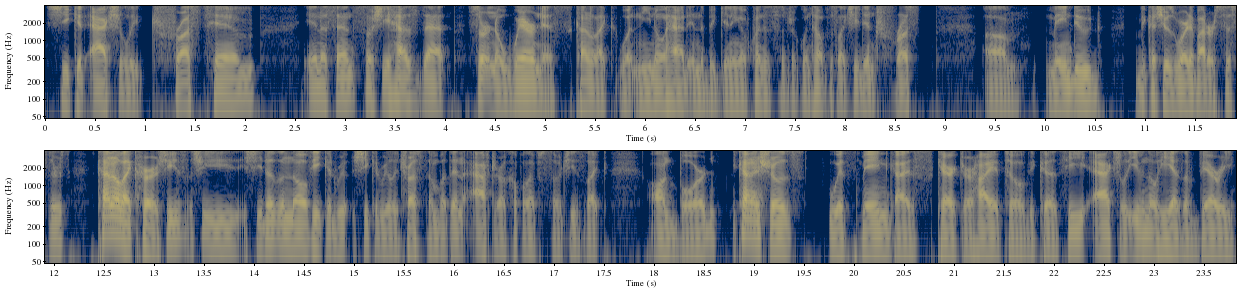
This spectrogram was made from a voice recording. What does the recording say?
she could actually trust him in a sense. So she has that certain awareness, kind of like what Nino had in the beginning of Quintessential Quintuplets. Like she didn't trust um, main dude because she was worried about her sisters. Kind of like her, she's she she doesn't know if he could re- she could really trust them. But then after a couple episodes, she's like on board. It kind of shows with main guy's character Hayato because he actually, even though he has a very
